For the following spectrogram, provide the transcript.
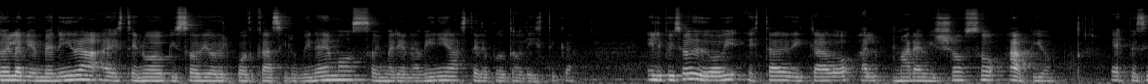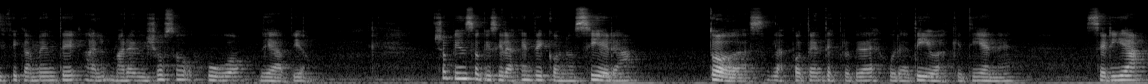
doy la bienvenida a este nuevo episodio del podcast Iluminemos. Soy Mariana Viñas, terapeuta holística. El episodio de hoy está dedicado al maravilloso apio, específicamente al maravilloso jugo de apio. Yo pienso que si la gente conociera todas las potentes propiedades curativas que tiene, sería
